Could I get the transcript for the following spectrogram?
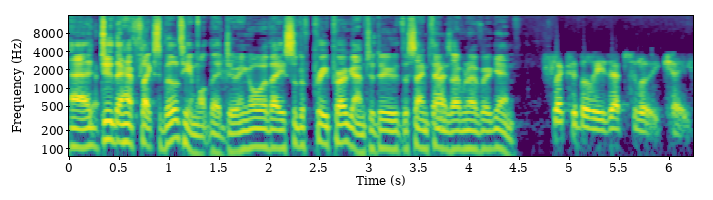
Uh, Do they have flexibility in what they're doing, or are they sort of pre-programmed to do the same things no, over and over again? Flexibility is absolutely key,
